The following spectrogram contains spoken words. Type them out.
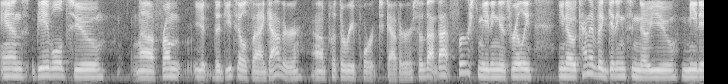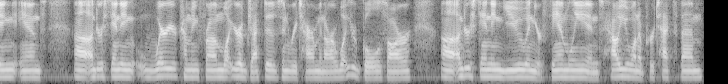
and be able to. Uh, from the details that I gather, uh, put the report together. So that that first meeting is really, you know, kind of a getting to know you meeting and uh, understanding where you're coming from, what your objectives in retirement are, what your goals are, uh, understanding you and your family and how you want to protect them,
